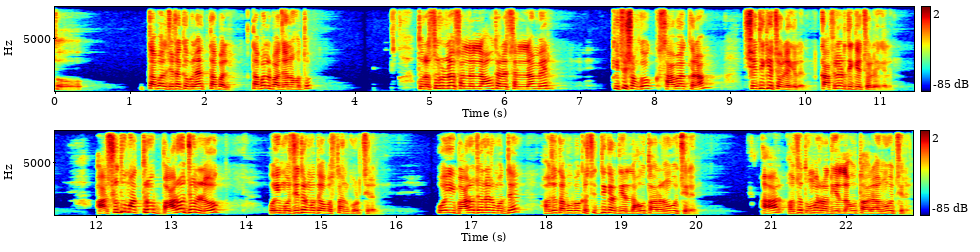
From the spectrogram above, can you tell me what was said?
তো তাবাল যেটাকে বলা হয় তাবাল তাবাল বাজানো হতো। তো রসুল্লাহ সাল্লাহ তাল্লাহ সাল্লামের কিছু সংখ্যক সাহাবাকরাম সেদিকে চলে গেলেন, কাফেলার দিকে চলে গেলেন। আর শুধুমাত্র বারো জন লোক ওই মসজিদের মধ্যে অবস্থান করছিলেন। ওই বারো জনের মধ্যে হজরত আবু বাকর সিদ্দিক রদি আল্লাহ ছিলেন আর হজরত উমর রদি আল্লাহ ছিলেন।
